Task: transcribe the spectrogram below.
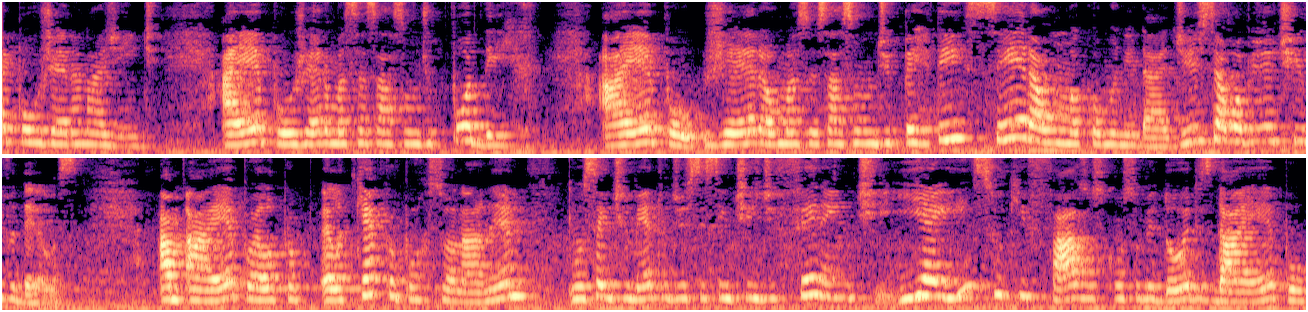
Apple gera na gente. A Apple gera uma sensação de poder. A Apple gera uma sensação de pertencer a uma comunidade. Isso é o objetivo delas. A, a Apple ela, ela quer proporcionar né, um sentimento de se sentir diferente. E é isso que faz os consumidores da Apple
